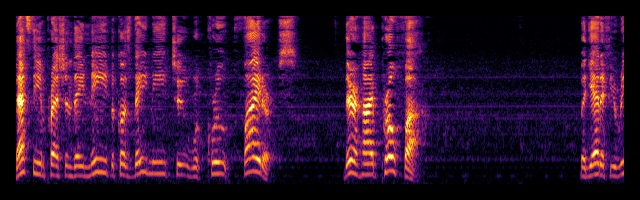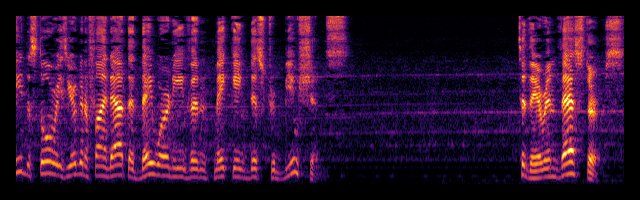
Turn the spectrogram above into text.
That's the impression they need because they need to recruit fighters. They're high profile. But yet, if you read the stories, you're going to find out that they weren't even making distributions to their investors.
